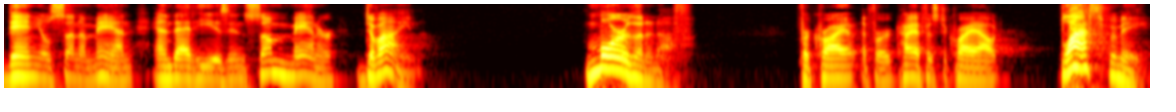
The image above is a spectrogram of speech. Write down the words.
Daniel's son of man, and that he is in some manner divine. More than enough for, cry, for Caiaphas to cry out, Blasphemy!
